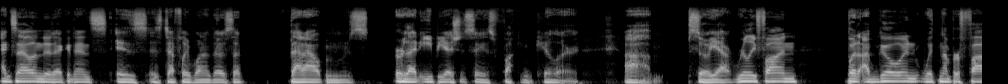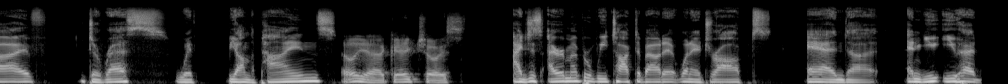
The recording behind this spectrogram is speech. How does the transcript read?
Exile into Decadence is is definitely one of those that that album is or that EP I should say is fucking killer. Um, so yeah, really fun. But I'm going with number five, Duress with Beyond the Pines. oh yeah great choice I just I remember we talked about it when it dropped, and uh and you you had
